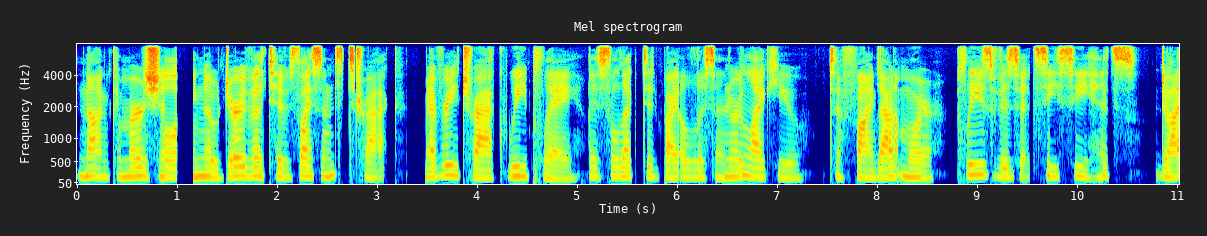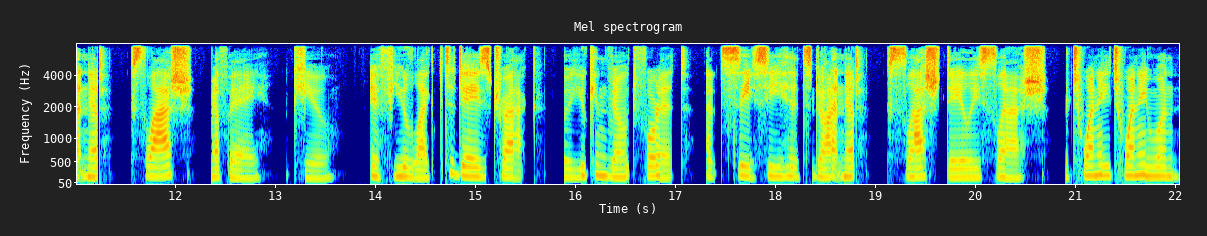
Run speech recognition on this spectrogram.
non-commercial, no derivatives licensed track. Every track we play is selected by a listener like you. To find out more, please visit cchits.net slash FAQ. If you liked today's track, you can vote for it at cchits.net slash daily slash 2021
